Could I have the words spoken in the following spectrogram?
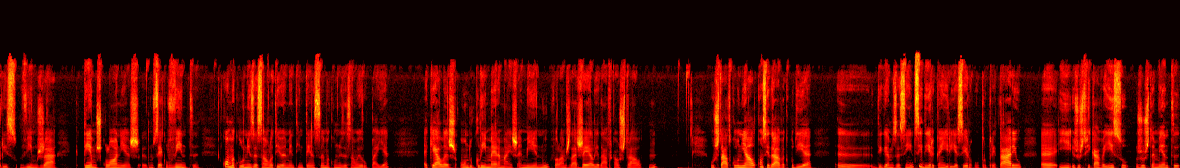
por isso vimos já que temos colónias eh, no século XX com uma colonização relativamente intensa, uma colonização europeia, aquelas onde o clima era mais ameno, falámos da Argélia, da África Austral. Hum? O Estado colonial considerava que podia, eh, digamos assim, decidir quem iria ser o proprietário eh, e justificava isso justamente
